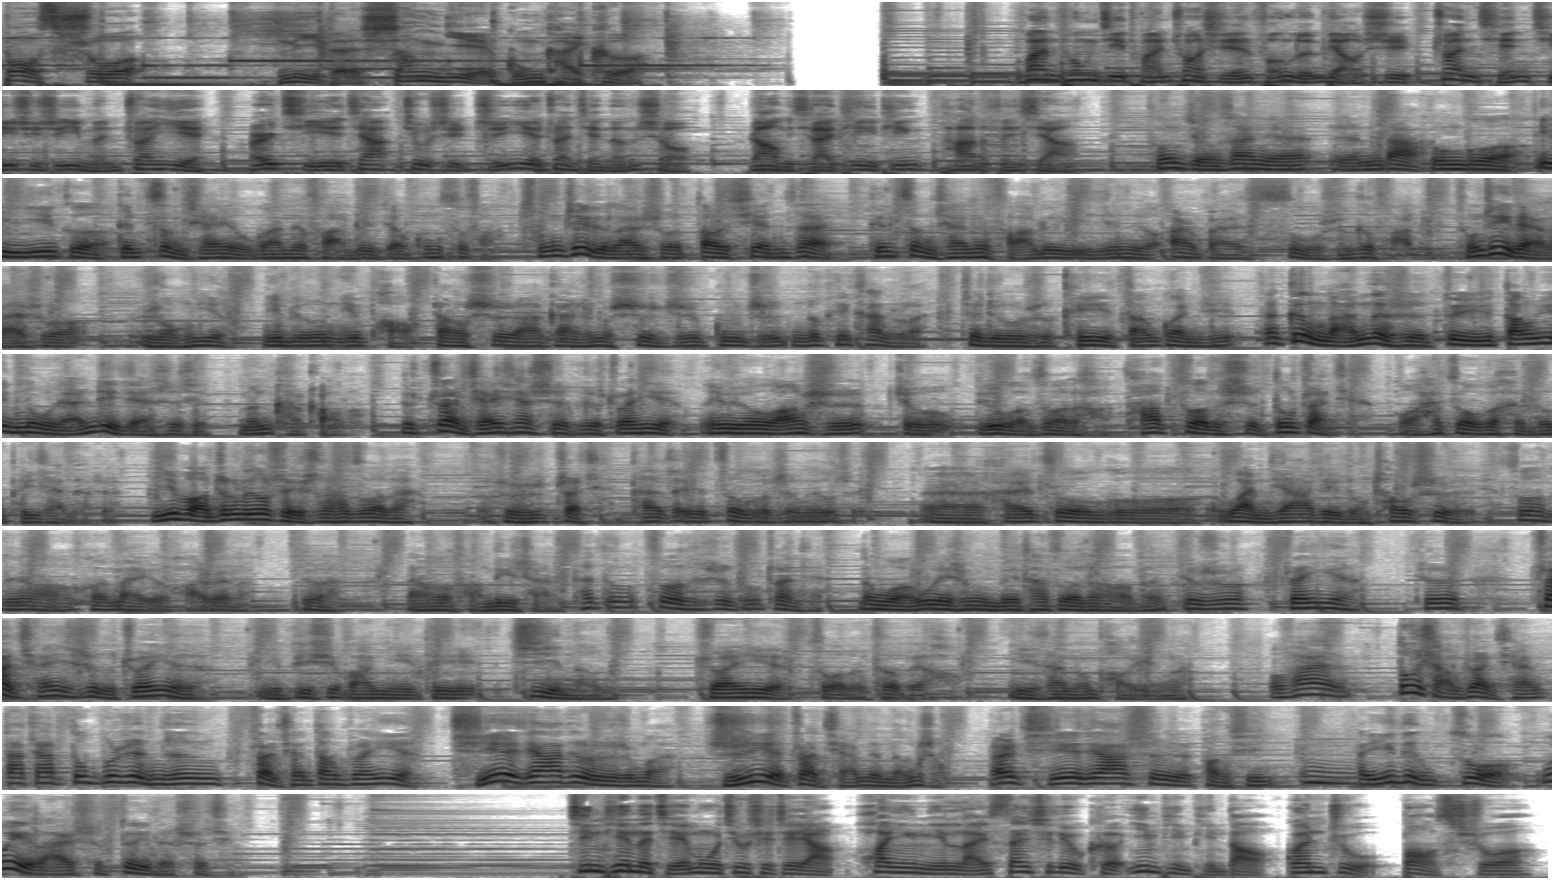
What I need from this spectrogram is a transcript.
Boss 说：“你的商业公开课。”万通集团创始人冯仑表示：“赚钱其实是一门专业，而企业家就是职业赚钱能手。”让我们一起来听一听他的分享。从九三年人大通过第一个跟挣钱有关的法律叫公司法，从这个来说到现在跟挣钱的法律已经有二百四五十个法律。从这一点来说容易了。你比如你跑上市啊，干什么市值估值，你都可以看出来，这就是可以当冠军。但更难的是对于当运动员这件事情门槛高了。就赚钱先是个专业，你比如王石就比我做得好，他做的事都赚钱，我还做过很多赔钱的事。怡宝蒸馏水是他做的。说是赚钱，他这个做过蒸馏水，呃，还做过万家这种超市，做的挺好，快卖给华润了，对吧？然后房地产，他都做的事都赚钱。那我为什么没他做的好呢？就是说专业，就是赚钱也是个专业，你必须把你的技能、专业做的特别好，你才能跑赢啊。我发现都想赚钱，大家都不认真赚钱当专业。企业家就是什么职业赚钱的能手，而企业家是创新，嗯，他一定做未来是对的事情。今天的节目就是这样，欢迎您来三十六课音频频道关注 Boss 说。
